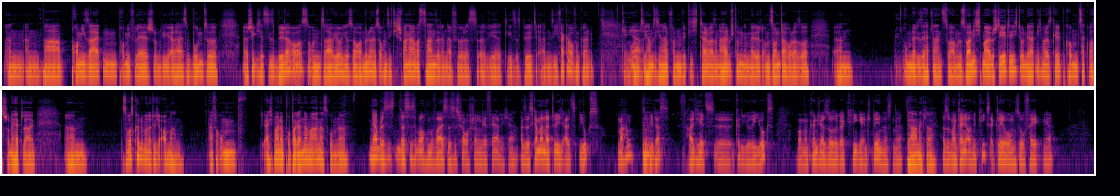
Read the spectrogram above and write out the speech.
an, an ein paar Promi-Seiten, Promi-Flash und wie die alle heißen, bunte, äh, schicke ich jetzt diese Bilder raus und sage, jo, hier ist Laura Müller, ist offensichtlich schwanger, was zahlen sie denn dafür, dass äh, wir dieses Bild an sie verkaufen können? Genial. Und die haben sich innerhalb von wirklich teilweise einer halben Stunde gemeldet, am Sonntag oder so, ähm, um da diese Headlines zu haben. Und es war nicht mal bestätigt und er hat nicht mal das Geld bekommen zack, war es schon eine Headline. Ähm, sowas könnte man natürlich auch machen. Einfach um, ja, ich meine, Propaganda mal andersrum, ne? Ja, aber das ist, das ist aber auch ein Beweis, das ist auch schon gefährlich, ja. Also das kann man natürlich als Jux machen, so Mhm. wie das. Halte ich jetzt äh, Kategorie Jux, aber man könnte ja so sogar Kriege entstehen lassen, ja. Ja, na klar. Also man kann ja auch eine Kriegserklärung so faken, ja.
